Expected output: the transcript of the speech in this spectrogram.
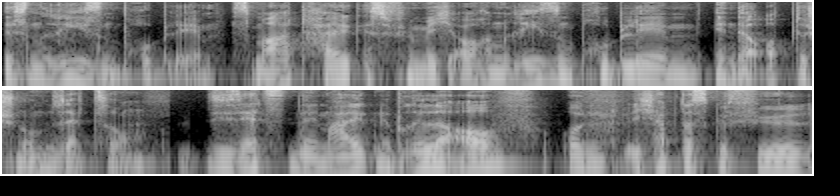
ist ein Riesenproblem. Smart Hulk ist für mich auch ein Riesenproblem in der optischen Umsetzung. Sie setzten dem Hulk eine Brille auf und ich habe das Gefühl,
